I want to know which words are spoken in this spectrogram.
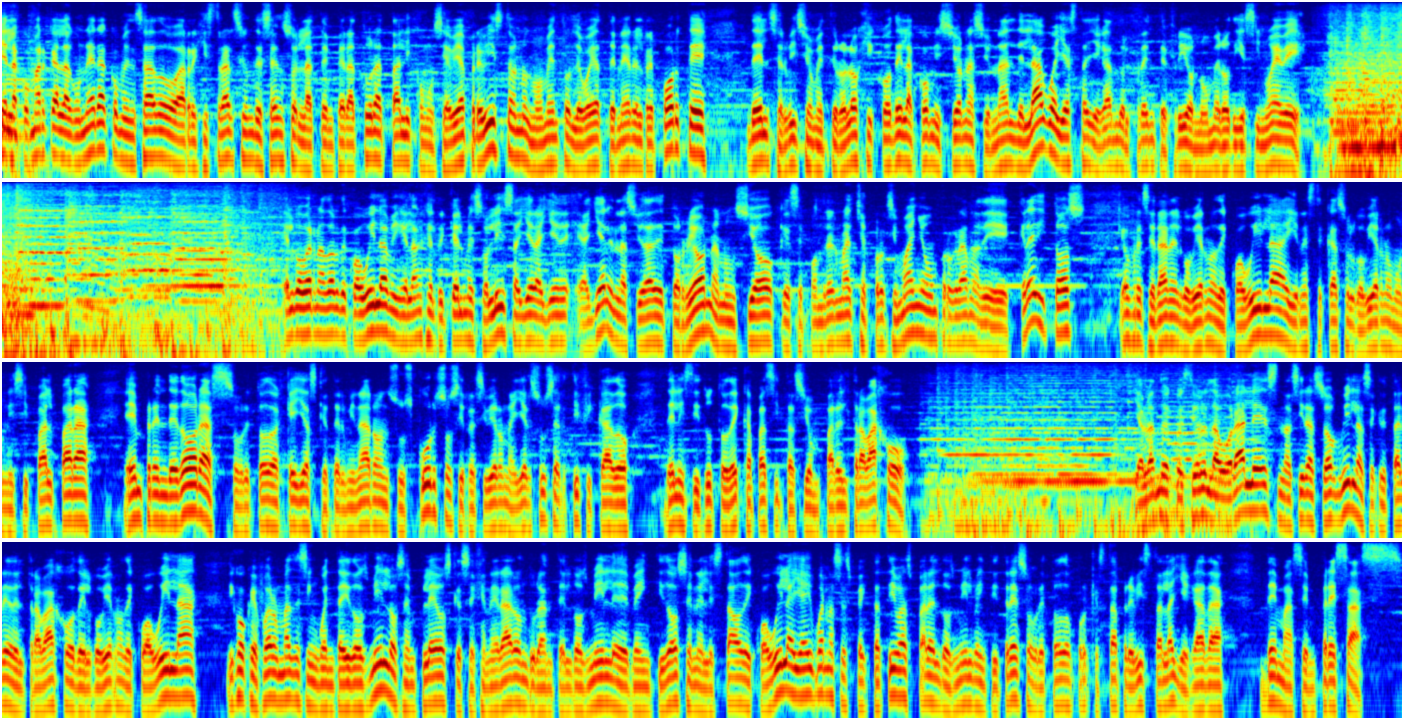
En la comarca lagunera ha comenzado a registrarse un descenso en la temperatura tal y como se había previsto. En unos momentos le voy a tener el reporte del Servicio Meteorológico de la Comisión Nacional del Agua. Ya está llegando el Frente Frío número 19. El gobernador de Coahuila, Miguel Ángel Riquelme Solís, ayer, ayer, ayer, en la ciudad de Torreón anunció que se pondrá en marcha el próximo año un programa de créditos que ofrecerán el gobierno de Coahuila y en este caso el gobierno municipal para emprendedoras, sobre todo aquellas que terminaron sus cursos y recibieron ayer su certificado del Instituto de Capacitación para el Trabajo. Y hablando de cuestiones laborales, Nasira Sogbi, la secretaria del Trabajo del gobierno de Coahuila, dijo que fueron más de 52 mil los empleos que se generaron durante el 2022 en el estado de Coahuila y hay buenas expectativas para el 2023, sobre todo porque está prevista la llegada de más empresas.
